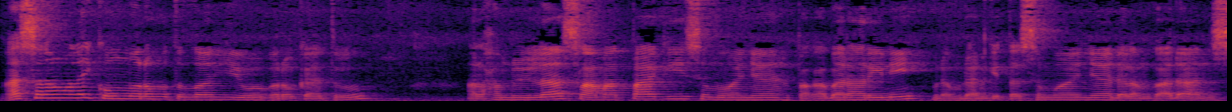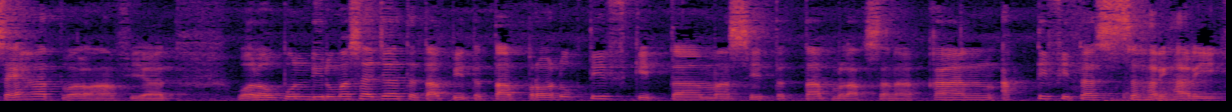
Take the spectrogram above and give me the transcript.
Assalamualaikum warahmatullahi wabarakatuh. Alhamdulillah selamat pagi semuanya. Apa kabar hari ini? Mudah-mudahan kita semuanya dalam keadaan sehat walafiat. Walaupun di rumah saja tetapi tetap produktif. Kita masih tetap melaksanakan aktivitas sehari-hari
